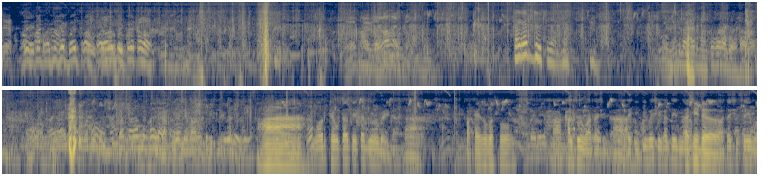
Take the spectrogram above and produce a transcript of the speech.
वर ठेवतात एका ज़ोर बेल्टा पकायचो कसो हा खालसून मारता शिका आता हिची पण शिका ते ना- तशीच हा, तशी सेम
